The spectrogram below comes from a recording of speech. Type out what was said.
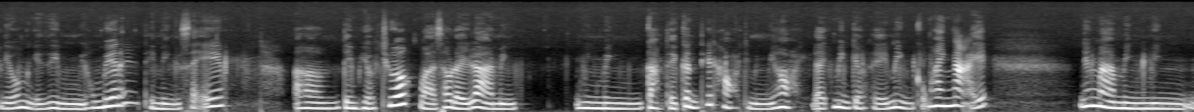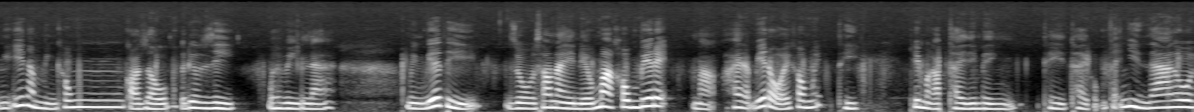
nếu mà mình cái gì mình không biết ấy thì mình sẽ uh, tìm hiểu trước và sau đấy là mình mình mình cảm thấy cần thiết hỏi thì mình mới hỏi. Đấy mình kiểu thế mình cũng hay ngại ấy. Nhưng mà mình mình nghĩ là mình không có giấu một cái điều gì. Bởi vì là mình biết thì dù sau này nếu mà không biết ấy mà hay là biết rồi hay không ấy, thì khi mà gặp thầy thì mình, thì thầy cũng sẽ nhìn ra thôi.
